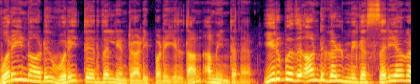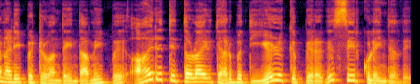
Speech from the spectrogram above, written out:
ஒரே நாடு ஒரே தேர்தல் என்ற அடிப்படையில் தான் அமைந்தன. இருபது ஆண்டுகள் மிக சரியாக நடைபெற்று வந்த இந்த அமைப்பு ஆயிரத்தி தொள்ளாயிரத்தி அறுபத்தி ஏழுக்கு பிறகு சீர்குலைந்தது.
